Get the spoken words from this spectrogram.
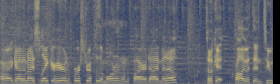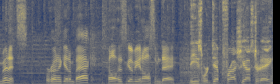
right, got a nice laker here in the first drift of the morning on the fire dye minnow. Took it probably within two minutes. We're gonna get them back. Oh, this is gonna be an awesome day. These were dipped fresh yesterday.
